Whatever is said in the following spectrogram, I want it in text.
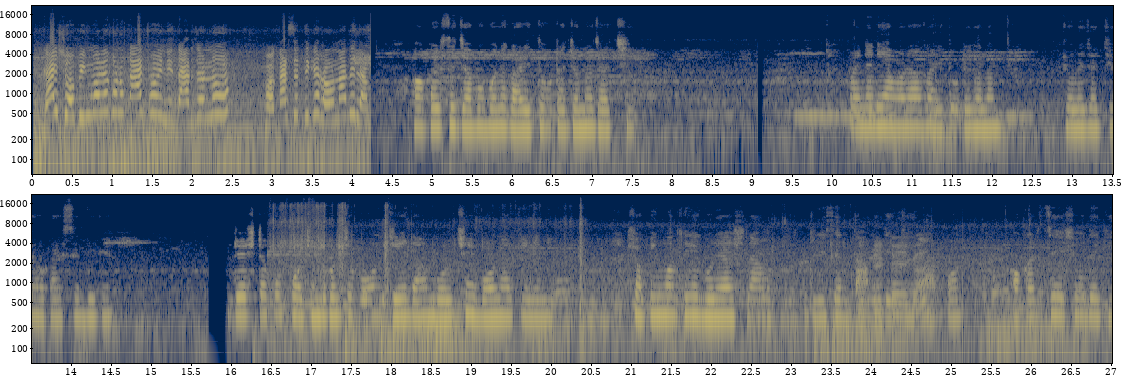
গাই শপিং মলে কোনো কাজ হয়নি তার জন্য হকার্সের দিকে রওনা দিলাম। হকার্সে যাব বলে গাড়িতে ওঠার জন্য যাচ্ছি। ফাইনালি আমরা গাড়িতে উঠে গেলাম। চলে যাচ্ছি হকার্সের দিকে। ড্রেসটা খুব পছন্দ করেছে বোন যে দাম বলছে বোন আর কিনিনি শপিং মল থেকে ঘুরে আসলাম ড্রেসের দাম দেখি তারপর হকার্সে এসেও দেখি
